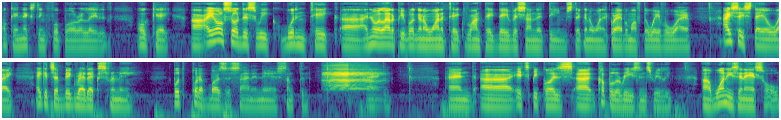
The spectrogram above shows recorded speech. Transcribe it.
Okay, next thing football related. Okay, uh, I also this week wouldn't take. Uh, I know a lot of people are gonna want to take Vontae Davis on their teams. They're gonna want to grab him off the waiver wire. I say stay away. I think it's a big red X for me. Put put a buzzer sign in there or something. And, uh, it's because uh, a couple of reasons really. Uh, one, he's an asshole,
